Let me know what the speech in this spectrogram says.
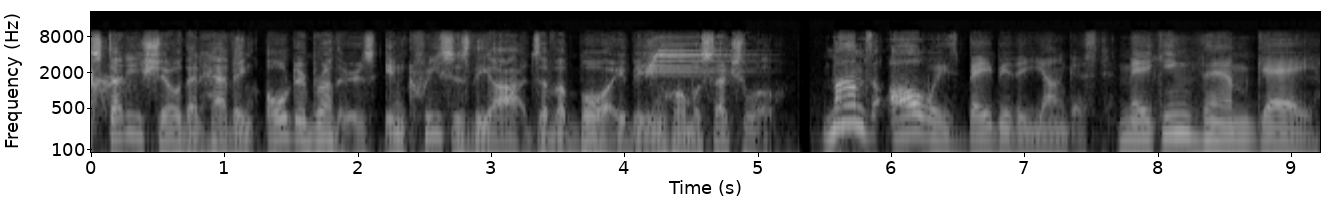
Studies show that having older brothers increases the odds of a boy being homosexual. Moms always baby the youngest, making them gay.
